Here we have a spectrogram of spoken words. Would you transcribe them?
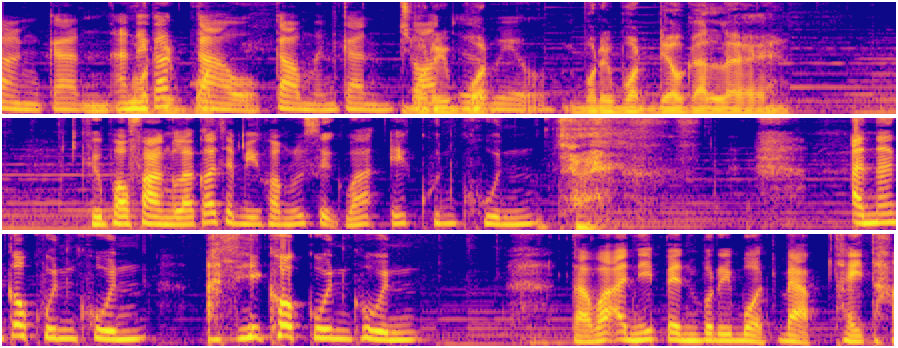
ฟังกัน อันนี้ก็บริบทเก่าเก่าเหมือนกันจอร์บดริเอบอทร์เวลบริบทเดียวกันเลย คือพอฟังแล้วก็จะมีความรู้สึกว่า เอ๊ะคุ้นใช่ๆอันนั้นก็คุ้นๆอันนี้ก็คุ้นๆแต่ว่าอันนี้เป็นบริบทแบบไท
